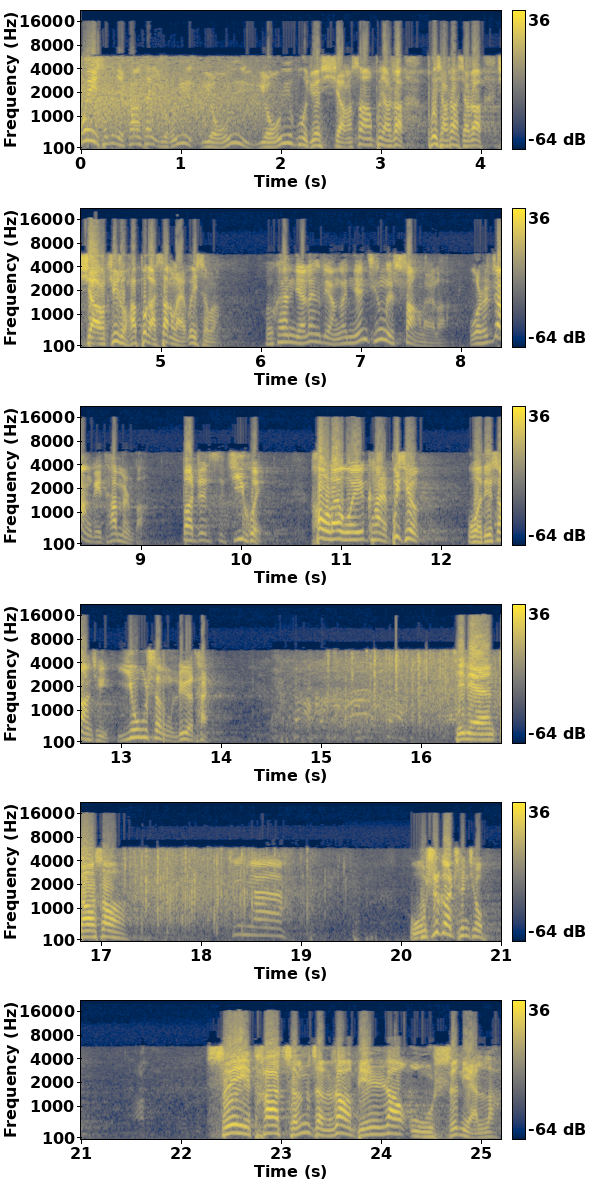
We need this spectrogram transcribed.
为什么你刚才犹豫、犹豫、犹豫不决，想上不想上，不想上想上，想举手还不敢上来？为什么？我看见了两个年轻的上来了，我说让给他们吧，把这次机会。后来我一看不行，我得上去优胜劣汰。今年高寿？今年五十个春秋。所以他整整让别人让五十年了。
